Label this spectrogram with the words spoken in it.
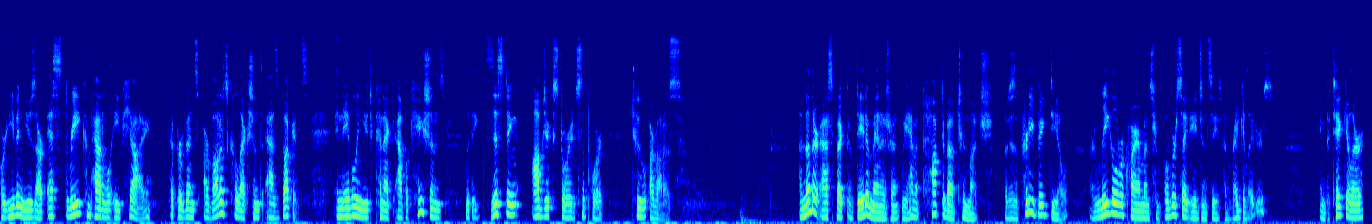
or even use our S3 compatible API that prevents Arvados collections as buckets, enabling you to connect applications with existing object storage support to Arvados. Another aspect of data management we haven't talked about too much, but is a pretty big deal, are legal requirements from oversight agencies and regulators. In particular,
